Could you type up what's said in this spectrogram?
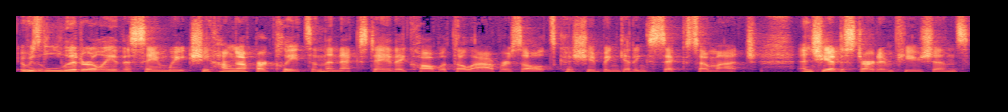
It was literally the same week. She hung up her cleats, and the next day they called with the lab results because she'd been getting sick so much, and she had to start infusions.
